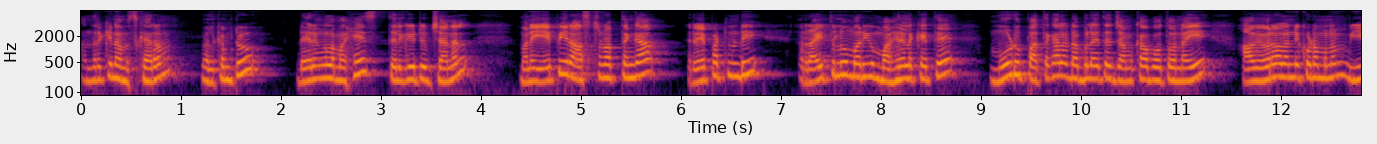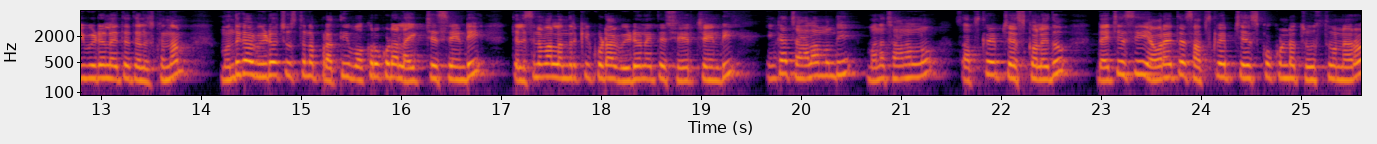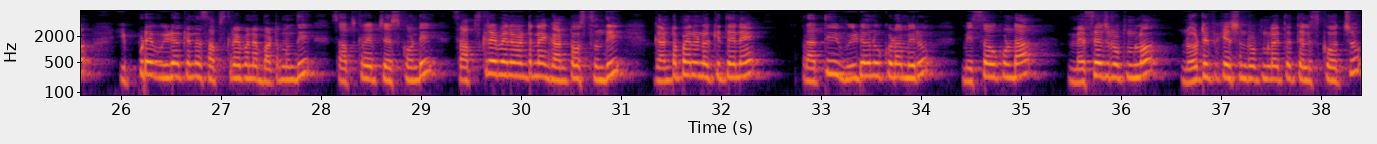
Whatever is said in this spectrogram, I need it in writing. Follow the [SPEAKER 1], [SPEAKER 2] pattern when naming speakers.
[SPEAKER 1] అందరికీ నమస్కారం. Welcome to డైరంగుల మహేష్ తెలుగు యూట్యూబ్ ఛానల్. మన ఏపీ రాష్ట్ర వ్యాప్తంగా రేపటి నుండి రైతులు మరియు మహిళలకైతే మూడు పథకాల డబ్బులు అయితే జమ కాబోతున్నాయి. ఆ వివరాలన్నీ కూడా మనం ఈ వీడియోలో అయితే తెలుసుకుందాం. ముందుగా వీడియో చూస్తున్న ప్రతి ఒక్కరు కూడా లైక్ చేసేయండి. తెలిసిన వాళ్ళందరికీ కూడా వీడియోని అయితే షేర్ చేయండి. ఇంకా చాలామంది మన ఛానల్ను సబ్స్క్రైబ్ చేసుకోలేదు. దయచేసి ఎవరైతే సబ్స్క్రైబ్ చేసుకోకుండా చూస్తున్నారో ఇప్పుడే వీడియో కింద సబ్స్క్రైబ్ అనే బటన్ ఉంది. సబ్స్క్రైబ్ చేసుకోండి. సబ్స్క్రైబ్ అయిన వెంటనే గంట వస్తుంది. గంట పైన నొక్కితేనే ప్రతి వీడియోను కూడా మీరు మిస్ అవ్వకుండా మెసేజ్ రూపంలో నోటిఫికేషన్ రూపంలో అయితే తెలుసుకోవచ్చు.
